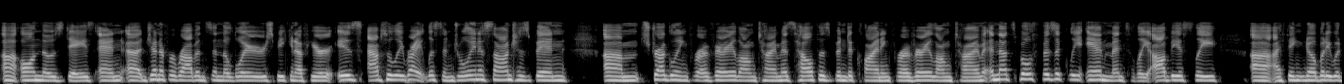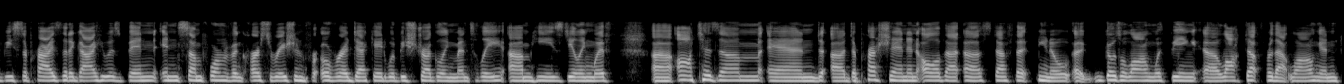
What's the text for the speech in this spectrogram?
uh, on those days. And uh, Jennifer Robinson, the lawyer you're speaking of here, is absolutely right. Listen, Julian Assange has been um, struggling for a very long time. His health has been declining for a very long time, and that's both physically and mentally. Obviously, Uh, I think nobody would be surprised that a guy who has been in some form of incarceration for over a decade would be struggling mentally. Um, he's dealing with uh, autism and uh, depression and all of that uh, stuff that you know uh, goes along with being uh, locked up for that long and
